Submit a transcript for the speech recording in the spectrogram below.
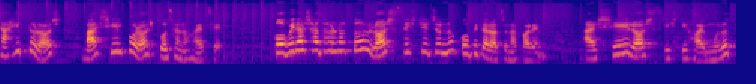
সাহিত্য রস বা শিল্প রস বোঝানো হয়েছে। কবিরা সাধারণত রস সৃষ্টির জন্য কবিতা রচনা করেন, আর সেই রস সৃষ্টি হয় মূলত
